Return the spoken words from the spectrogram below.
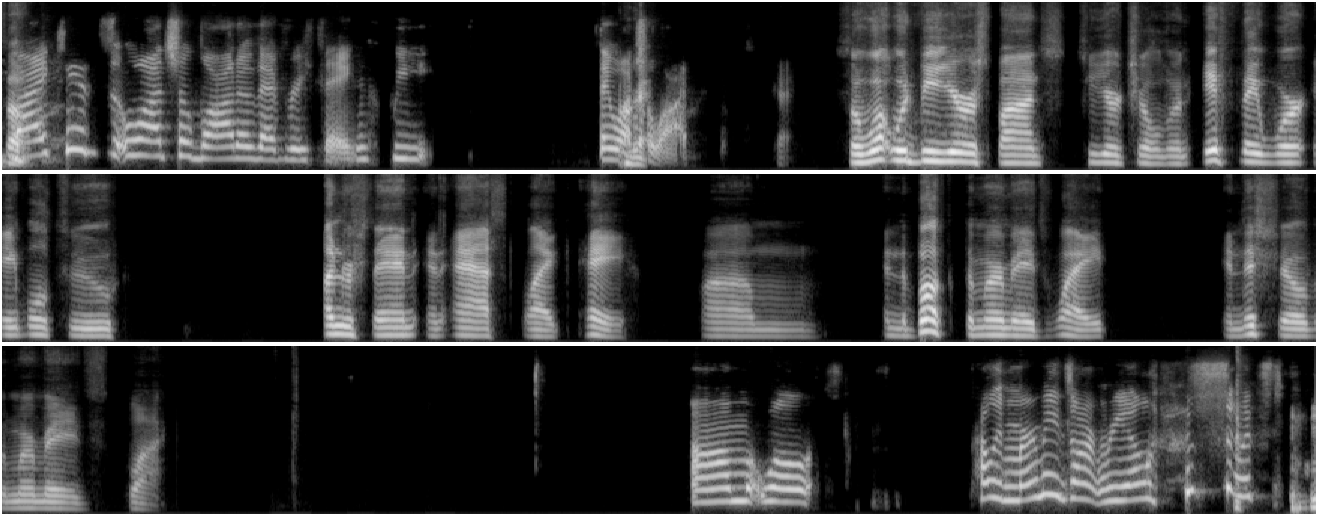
so. my kids watch a lot of everything we they watch Okay. a lot Okay. So, what would be your response to your children if they were able to understand and ask, like, "Hey, um, in the book, the mermaid's white. In this show, the mermaid's black." um well probably mermaids aren't real so it's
